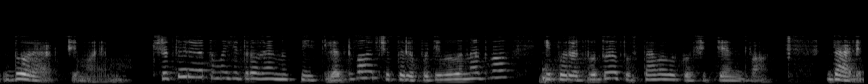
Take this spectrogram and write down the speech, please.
До реакції маємо 4 атоми гідрогену, після 2, 4 поділили на 2 і перед водою поставили коефіцієнт 2. Далі,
